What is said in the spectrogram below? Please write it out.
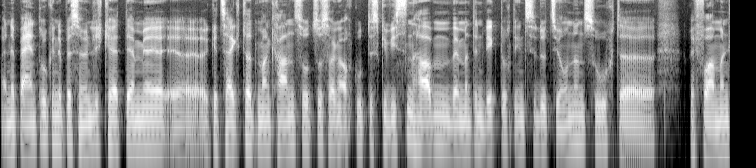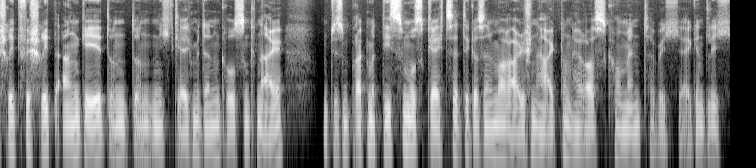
Eine beeindruckende Persönlichkeit, der mir äh, gezeigt hat, man kann sozusagen auch gutes Gewissen haben, wenn man den Weg durch die Institutionen sucht, äh, Reformen Schritt für Schritt angeht und, und nicht gleich mit einem großen Knall. Und diesen Pragmatismus gleichzeitig aus einer moralischen Haltung herauskommend, habe ich eigentlich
